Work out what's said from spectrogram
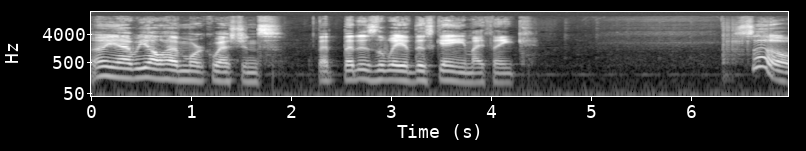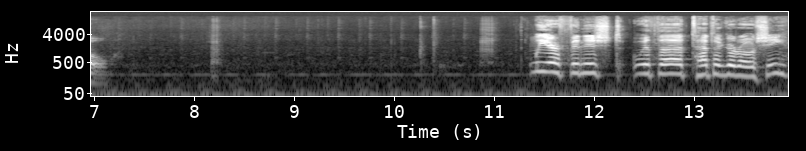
Oh yeah, we all have more questions. That that is the way of this game, I think. So, we are finished with uh, Tatagoroshi.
